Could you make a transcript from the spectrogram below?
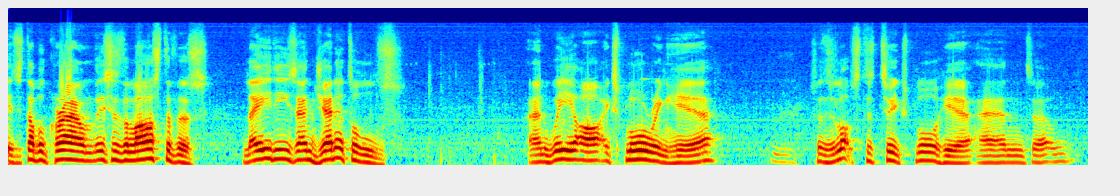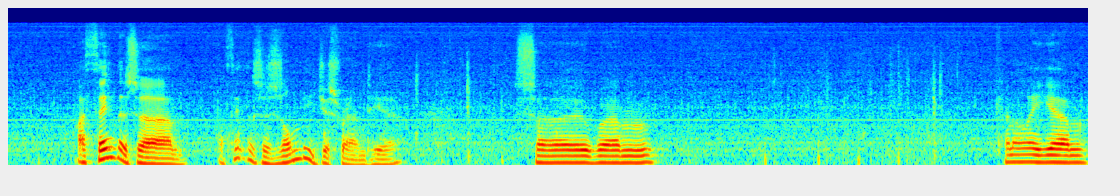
it's Dubble Krown. This is The Last of Us. Ladies and genitals. And we are exploring here. So there's lots to, to explore here and uh, I think there's a, I think there's a zombie just round here. So um, can I um,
